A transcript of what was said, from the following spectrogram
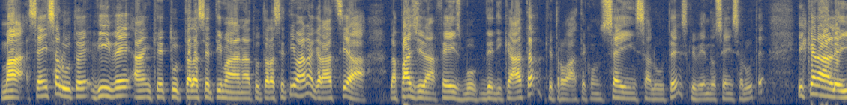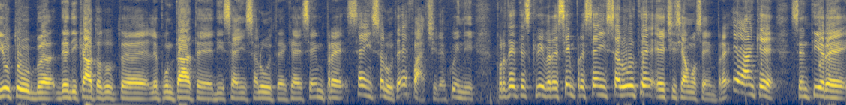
ma Sei in Salute vive anche tutta la settimana, tutta la settimana grazie alla pagina Facebook dedicata che trovate con Sei in Salute, scrivendo Sei in Salute, il canale YouTube dedicato a tutte le puntate di Sei in Salute che è sempre Sei in Salute, è facile quindi potete scrivere sempre sei in salute e ci siamo sempre e anche sentire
